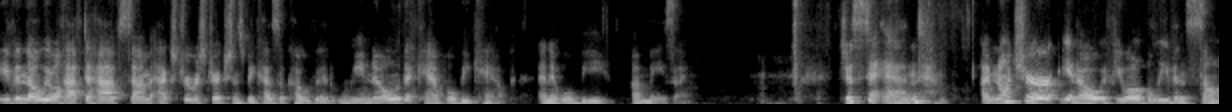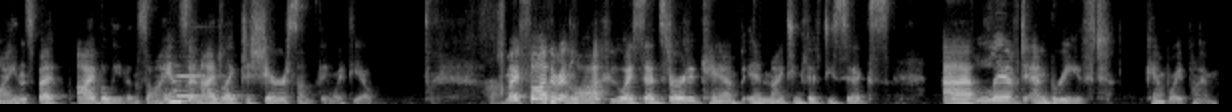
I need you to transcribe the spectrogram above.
Even though we will have to have some extra restrictions because of COVID, we know that camp will be camp and it will be amazing. Just to end, I'm not sure, you know, if you all believe in signs, but I believe in signs and I'd like to share something with you. My father-in-law, who I said started camp in 1956, uh, lived and breathed Camp White Pine.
